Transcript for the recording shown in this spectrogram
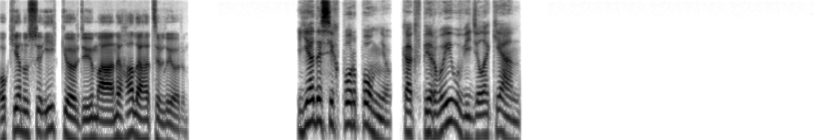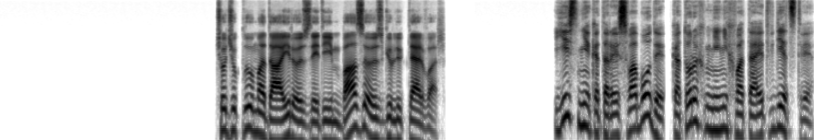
Okyanusu ilk gördüğüm anı hala hatırlıyorum. Я до сих пор помню, как впервые увидел океан. Çocukluğuma dair özlediğim bazı özgürlükler var. Есть некоторые свободы, которых мне не хватает в детстве.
